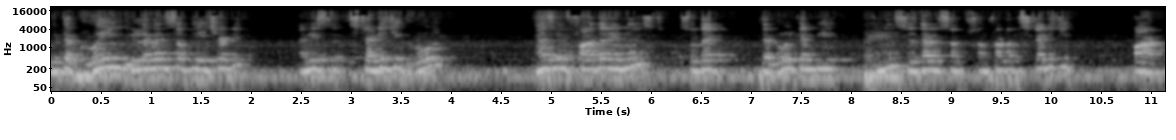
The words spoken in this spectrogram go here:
with the growing relevance of the HRD and its strategic role has been further enhanced so that the role can be enhanced. So there is some, some sort of strategic part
